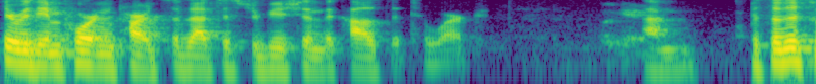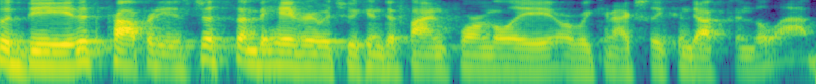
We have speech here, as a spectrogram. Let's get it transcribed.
Here were the important parts of that distribution that caused it to work. Okay. Um, so this would be, this property is just some behavior which we can define formally or we can actually conduct in the lab.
